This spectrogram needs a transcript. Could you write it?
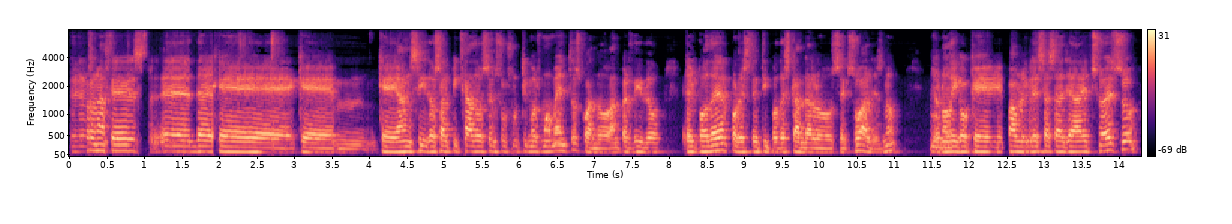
Personajes eh, que, que, que, han sido salpicados en sus últimos momentos cuando han perdido el poder por este tipo de escándalos sexuales, ¿no? Yo no digo que Pablo Iglesias haya hecho eso,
